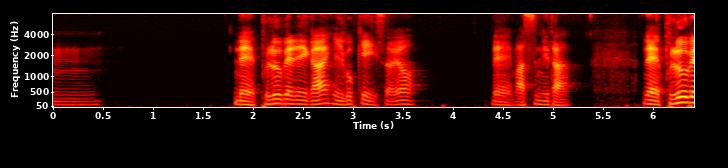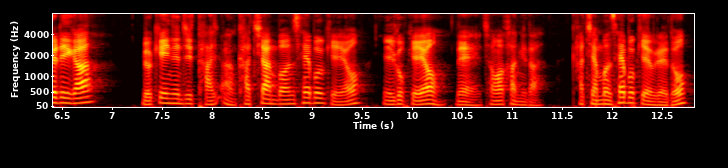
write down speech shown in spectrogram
음, 네, 블루베리가 7개 있어요. 네, 맞습니다. 네, 블루베리가 몇 개 있는지 다, 아, 같이 한번 세볼게요. 7개요. 네, 정확합니다. 같이 한번 세볼게요, 그래도.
